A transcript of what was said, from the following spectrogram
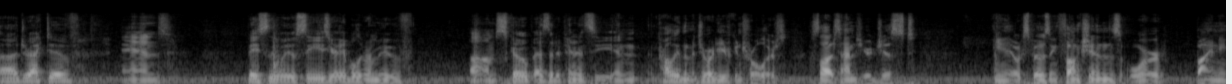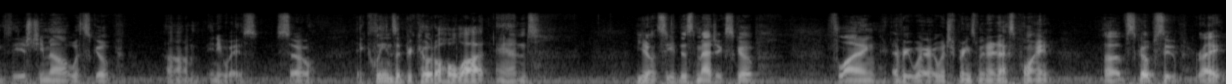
uh, directive? And basically what you'll see is you're able to remove um, scope as a dependency in probably the majority of controllers. Because a lot of times you're just you know, exposing functions or binding to the HTML with scope um, anyways. So it cleans up your code a whole lot and you don't see this magic scope flying everywhere, which brings me to the next point of scope soup, right?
